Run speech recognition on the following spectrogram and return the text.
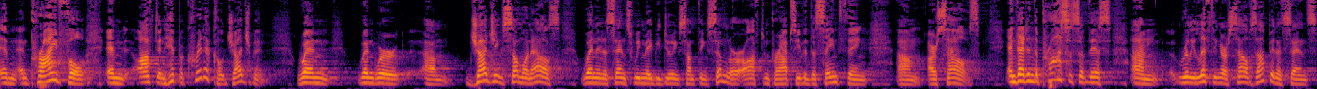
and, and prideful and often hypocritical judgment when, when we're um, judging someone else when in a sense we may be doing something similar or often perhaps even the same thing um, ourselves. And that in the process of this, um, really lifting ourselves up in a sense,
